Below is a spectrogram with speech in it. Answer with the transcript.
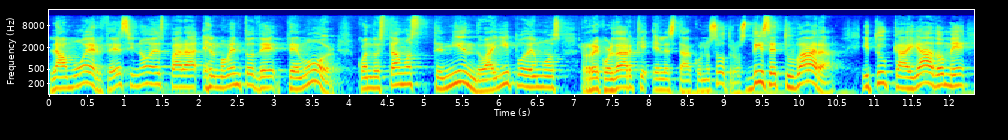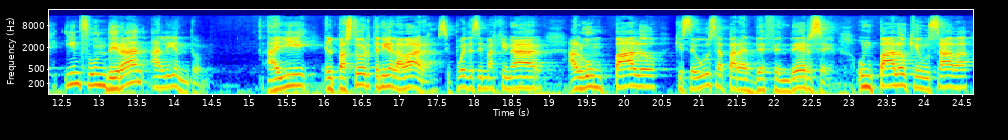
la muerte, sino es para el momento de temor. Cuando estamos temiendo, allí podemos recordar que Él está con nosotros. Dice, tu vara y tu callado me infundirán aliento. Allí el pastor tenía la vara, si puedes imaginar algún palo que se usa para defenderse, un palo que usaba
